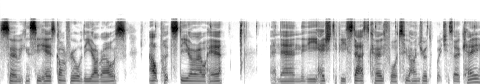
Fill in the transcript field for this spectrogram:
So we can see here it's gone through all the URLs, outputs the URL here, and then the HTTP status code for 200, which is okay.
